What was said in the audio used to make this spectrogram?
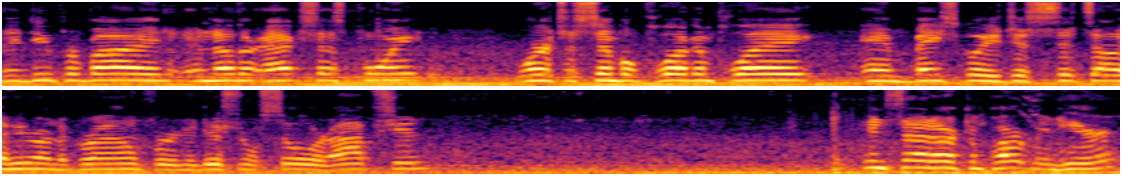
they do provide another access point where it's a simple plug and play and basically it just sits out here on the ground for an additional solar option. Inside our compartment here,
